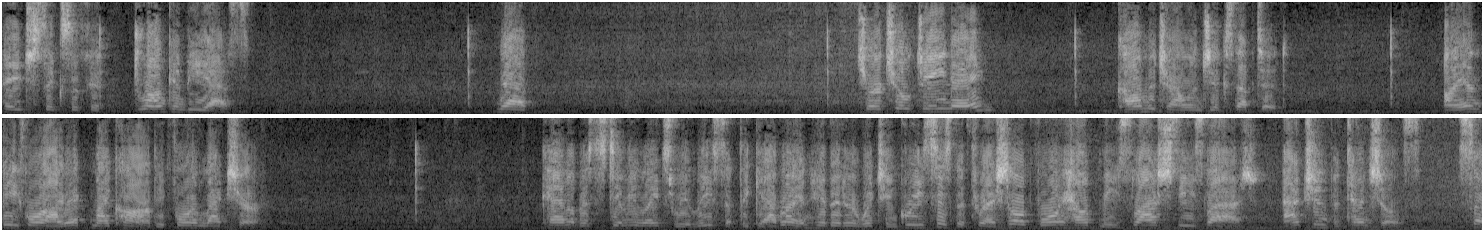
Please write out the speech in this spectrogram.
Page 6 of it. Drunk and BS. Nat. Churchill Gene A? Comma challenge accepted. I am before I wreck my car before lecture. Cannabis stimulates release of the GABA inhibitor which increases the threshold for help me slash C slash action potentials. So,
